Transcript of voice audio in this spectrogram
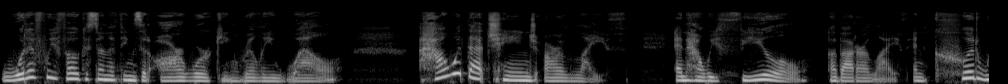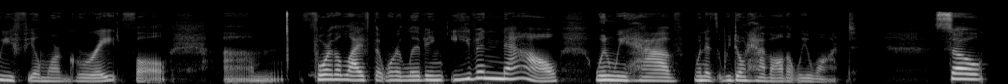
what if we focused on the things that are working really well? How would that change our life and how we feel about our life? And could we feel more grateful um, for the life that we're living, even now when we have when it's, we don't have all that we want? So,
